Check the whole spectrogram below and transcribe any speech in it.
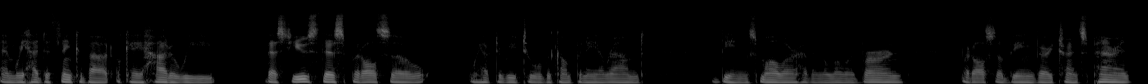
and we had to think about okay, how do we best use this, but also we have to retool the company around being smaller, having a lower burn, but also being very transparent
